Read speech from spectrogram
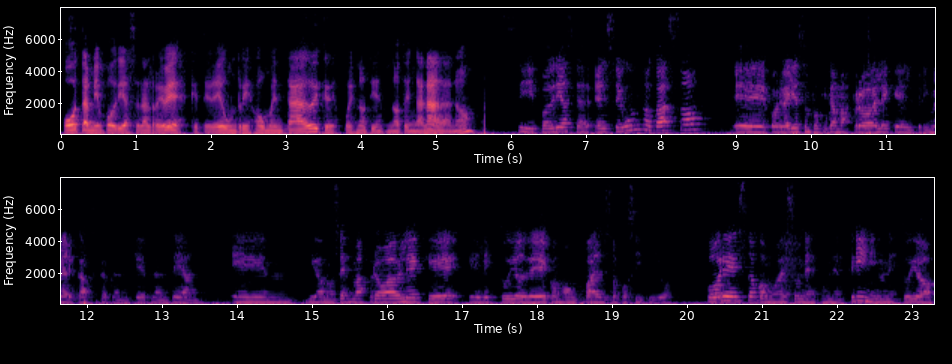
O también podría ser al revés, que te dé un riesgo aumentado y que después no, no tenga nada, ¿no? Sí, podría ser. El segundo caso eh, por ahí es un poquito más probable que el primer caso que, plantean. Em, digamos, es más probable que el estudio dé como un falso positivo. Por eso, como es un, screening, un estudio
